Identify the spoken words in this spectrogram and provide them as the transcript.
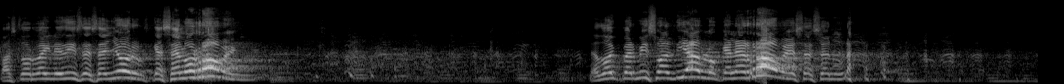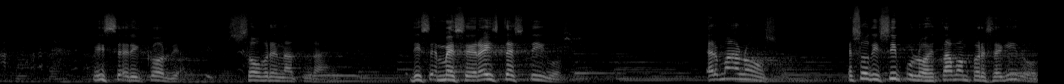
Pastor Bailey dice, Señor, que se lo roben. Le doy permiso al diablo que le robe ese celular. Misericordia sobrenatural. Dice, me seréis testigos Hermanos, esos discípulos estaban perseguidos.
